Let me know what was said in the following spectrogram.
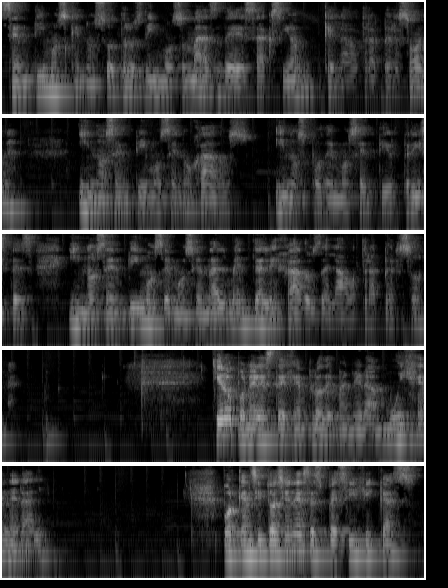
sentimos que nosotros dimos más de esa acción que la otra persona y nos sentimos enojados y nos podemos sentir tristes y nos sentimos emocionalmente alejados de la otra persona. Quiero poner este ejemplo de manera muy general porque en situaciones específicas,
